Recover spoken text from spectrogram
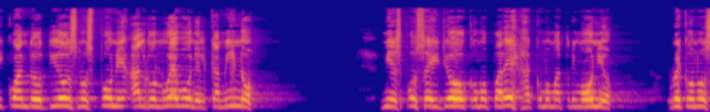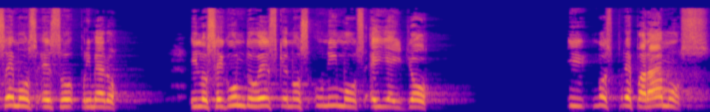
y cuando Dios nos pone algo nuevo en el camino, mi esposa y yo como pareja, como matrimonio, reconocemos eso primero. Y lo segundo es que nos unimos ella y yo y nos preparamos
